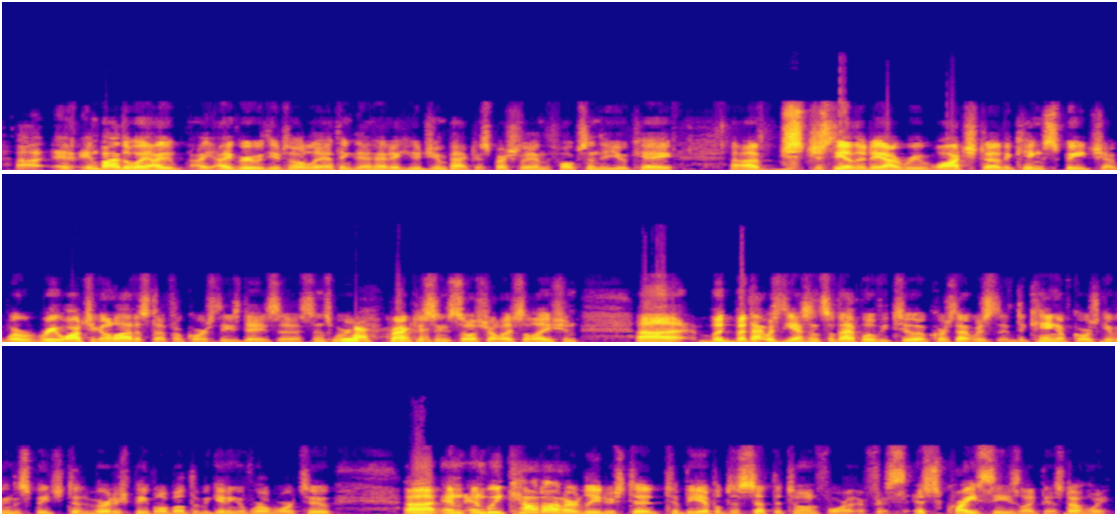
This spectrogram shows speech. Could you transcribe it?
Uh, and by the way, I, I, I, agree with you totally. I think that had a huge impact, especially on the folks in the UK. Uh, just just the other day, I rewatched uh, the King's Speech. Uh, we're rewatching a lot of stuff, of course, these days uh, since we're yes. practicing social isolation. Uh, but but that was the essence of that movie too. Of course, that was the, the, King, of course, giving the speech to the British people about the beginning of World War II. Mm-hmm. and and we count on our leaders to to be able to set the tone for, for crises like this, don't we?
